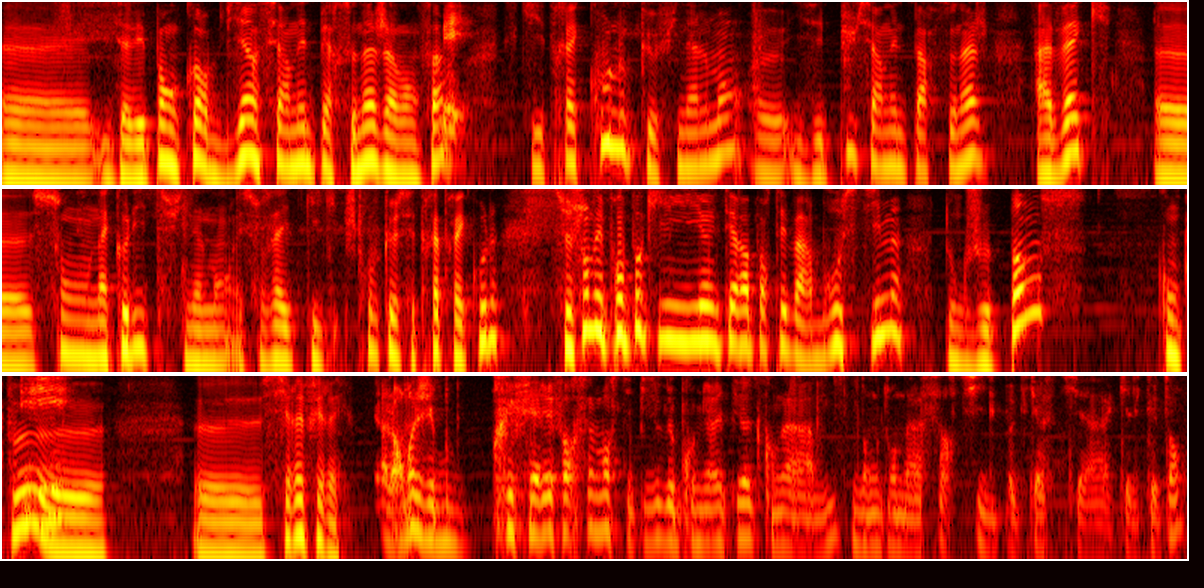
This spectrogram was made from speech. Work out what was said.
Euh, ils n'avaient pas encore bien cerné le personnage avant ça. Mais- Ce qui est très cool que finalement, euh, ils aient pu cerner le personnage avec. Euh, son acolyte finalement et son sidekick. Je trouve que c'est très très cool. Ce sont des propos qui ont été rapportés par Bruce Timm, donc je pense qu'on peut Et- euh, euh, s'y référer. Alors moi j'ai préféré forcément cet épisode, le premier épisode qu'on a, dont on a sorti le podcast il y a quelques temps.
